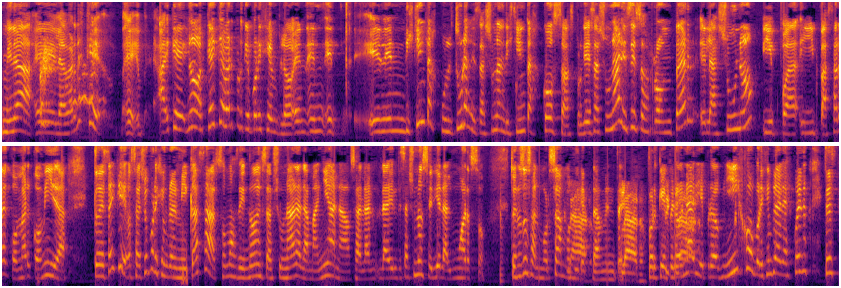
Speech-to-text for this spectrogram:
Mira, eh, la verdad es que eh, hay que, no, es que hay que ver porque, por ejemplo, en, en, en, distintas culturas desayunan distintas cosas, porque desayunar es eso, es romper el ayuno y, y pasar a comer comida. Entonces hay que, o sea, yo por ejemplo en mi casa somos de no desayunar a la mañana, o sea, el desayuno sería el almuerzo. Entonces nosotros almorzamos directamente. Claro. Porque, pero nadie, pero mi hijo, por ejemplo, de la escuela, entonces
